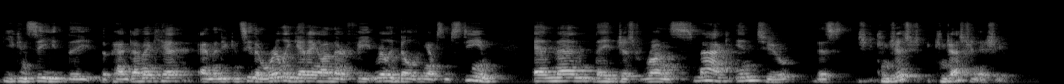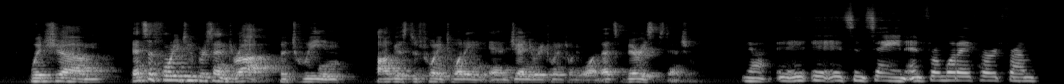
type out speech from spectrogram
you can see the, the pandemic hit, and then you can see them really getting on their feet, really building up some steam. And then they just run smack into this congestion, congestion issue, which um, that's a 42% drop between August of 2020 and January 2021. That's very substantial. Yeah, it, it's insane. And from what I've heard from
